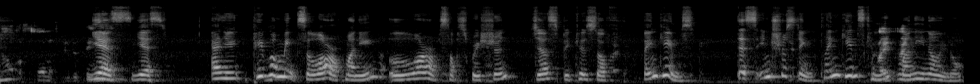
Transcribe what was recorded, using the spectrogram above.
now a form of entertainment. yes, yes. And you, people makes a lot of money, a lot of subscription just because of playing games. That's interesting. Playing games can make money now, you know.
